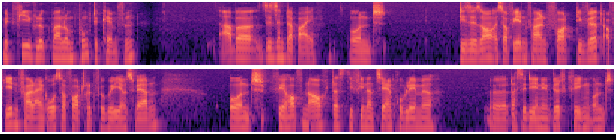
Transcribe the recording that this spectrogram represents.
mit viel Glück mal um Punkte kämpfen. Aber sie sind dabei. Und die Saison ist auf jeden Fall ein Fort, die wird auf jeden Fall ein großer Fortschritt für Williams werden. Und wir hoffen auch, dass die finanziellen Probleme äh, dass sie die in den Griff kriegen und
